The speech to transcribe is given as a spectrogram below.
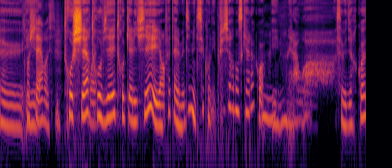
trop chère aussi. Trop chère, trop vieille, trop qualifiée. Et en fait, elle me dit, mais tu sais qu'on est plusieurs dans ce cas-là, quoi. Mmh. Et nous, on est là, waouh, ça veut dire quoi?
